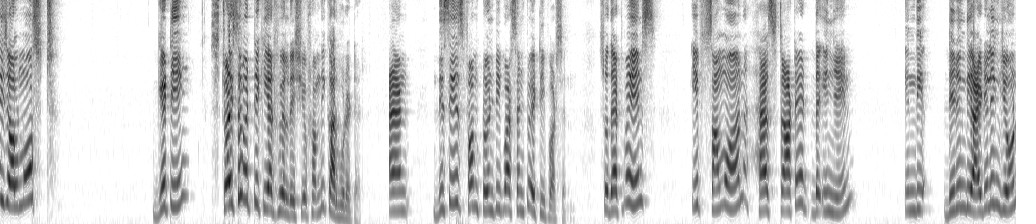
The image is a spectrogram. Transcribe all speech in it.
is almost getting stoichiometric air fuel ratio from the carburetor and this is from 20 percent to 80 percent. So, that means, if someone has started the engine in the during the idling zone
